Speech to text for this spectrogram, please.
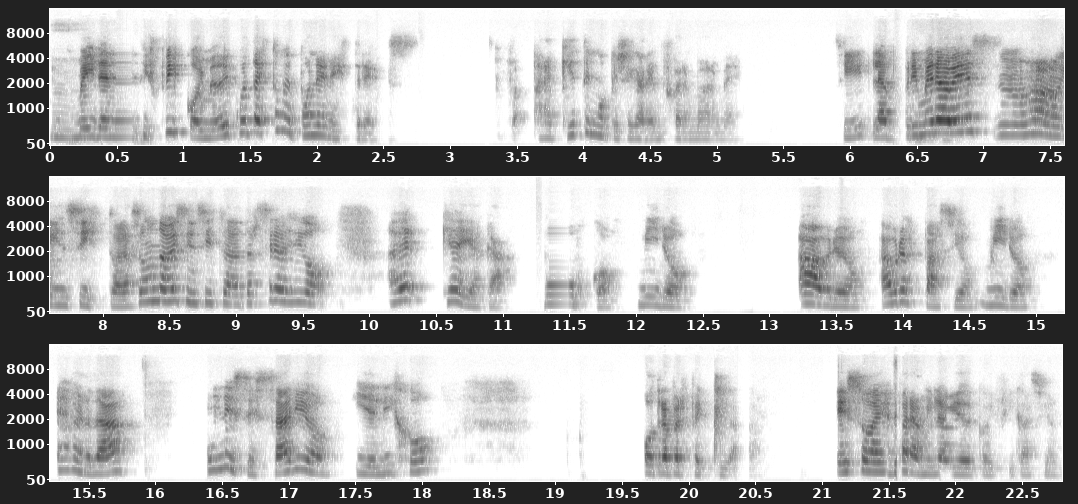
me identifico y me doy cuenta, esto me pone en estrés. ¿Para qué tengo que llegar a enfermarme? ¿Sí? La primera vez, insisto, la segunda vez, insisto, la tercera vez digo, a ver, ¿qué hay acá? Busco, miro, abro, abro espacio, miro, ¿es verdad? ¿Es necesario? Y elijo otra perspectiva. Eso es para mí la biodecodificación.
